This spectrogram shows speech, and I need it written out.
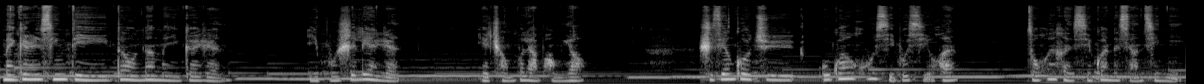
每个人心底都有那么一个人，已不是恋人，也成不了朋友。时间过去，无关乎喜不喜欢，总会很习惯的想起你，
